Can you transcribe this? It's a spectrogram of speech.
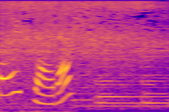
Hey, Soda.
